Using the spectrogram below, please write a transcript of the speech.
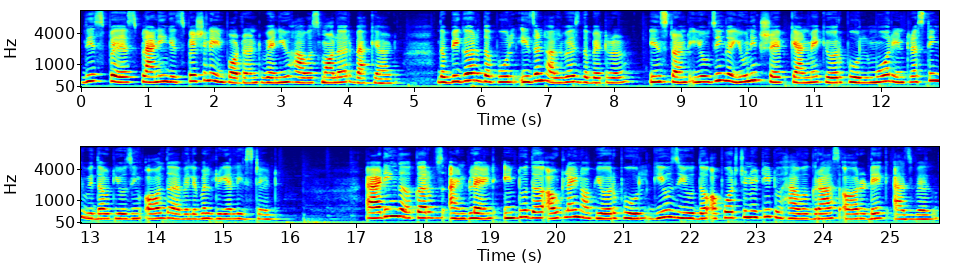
This space planning is especially important when you have a smaller backyard. The bigger the pool isn't always the better. Instant using a unique shape can make your pool more interesting without using all the available real estate. Adding curves and blend into the outline of your pool gives you the opportunity to have a grass or deck as well.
